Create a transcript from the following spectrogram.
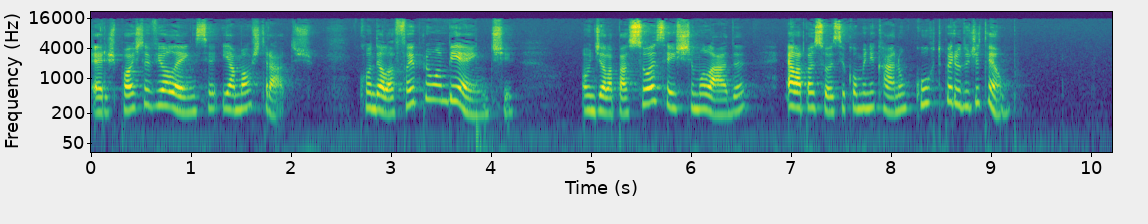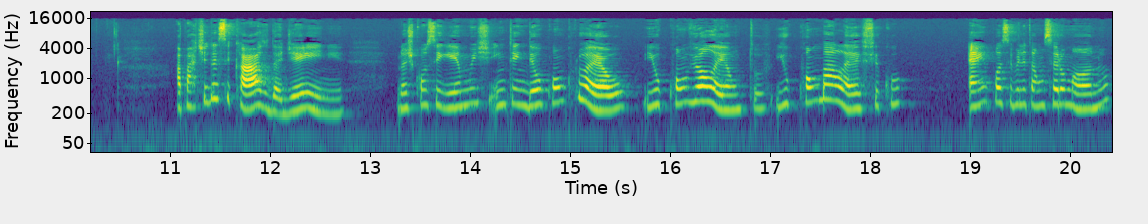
era exposta à violência e a maus tratos. Quando ela foi para um ambiente onde ela passou a ser estimulada, ela passou a se comunicar num curto período de tempo. A partir desse caso da Jane, nós conseguimos entender o quão cruel e o quão violento e o quão maléfico é impossibilitar um ser humano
